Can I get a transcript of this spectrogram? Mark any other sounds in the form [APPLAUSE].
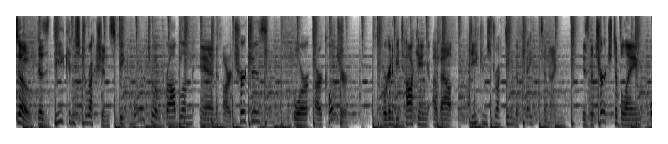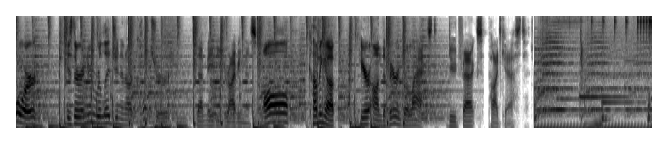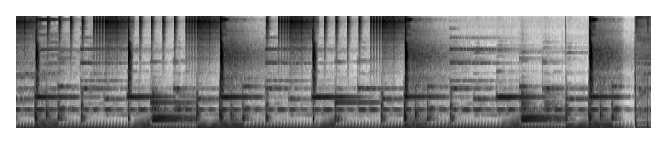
So, does deconstruction speak more to a problem in our churches or our culture? We're going to be talking about deconstructing the faith tonight. Is the church to blame, or is there a new religion in our culture that may be driving this? All coming up here on the very relaxed DudeFax podcast.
